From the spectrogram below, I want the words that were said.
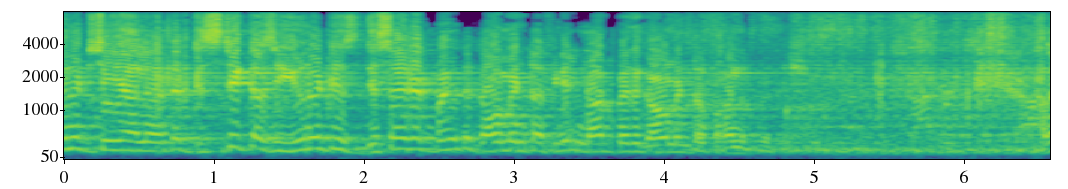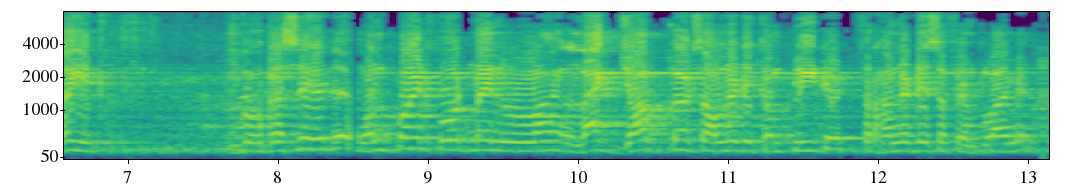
యూనిట్ చేయాలి అంటే district as unit is decided by the government of India not by the government of Andhra Pradesh అలాగే ఇంకొక ప్రశ్న ఏంటంటే one point four nine lakh job cards already completed for hundred days of employment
